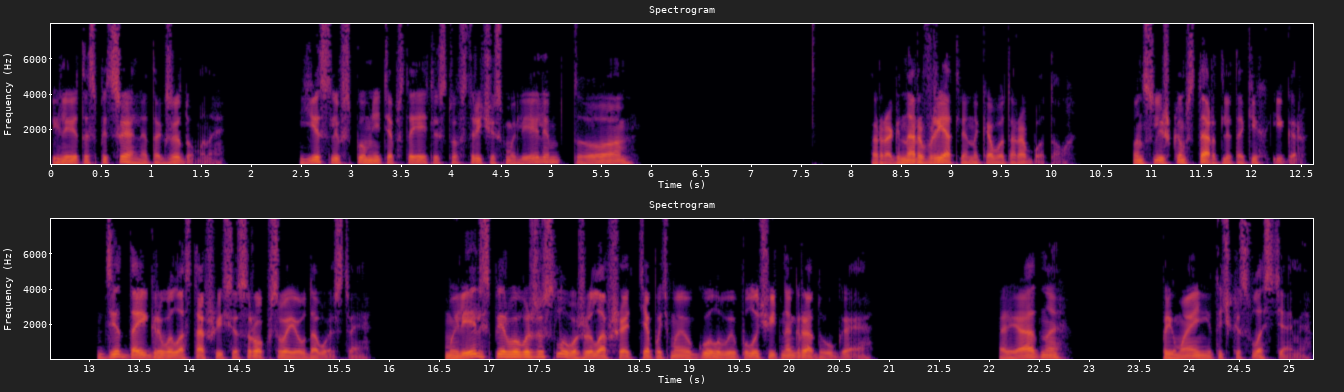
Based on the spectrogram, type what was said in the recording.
Или это специально так задумано? Если вспомнить обстоятельства встречи с Малиэлем, то... Рагнар вряд ли на кого-то работал. Он слишком стар для таких игр. Дед доигрывал оставшийся срок в свое удовольствие. Мэлиэль с первого же слова, желавший оттяпать мою голову и получить награду у Гая. Ариадна — прямая ниточка с властями.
